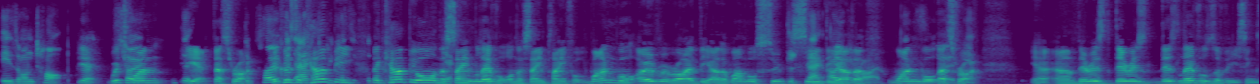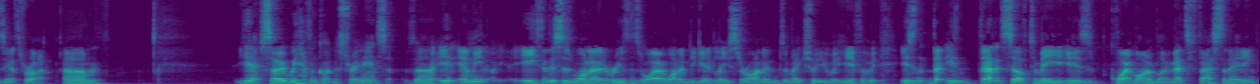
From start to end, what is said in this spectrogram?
is on top Yeah, which So one? the- yeah, that's right. the Because they can't be the- they can't be all on the Yeah. same level, on the same playing field. One will override the other. One will supersede Exact- the other. override. One That's will. That's right. Yeah. Um, there is there is there's levels of these things. That's right. Um, yeah. So we haven't gotten a straight answer. So, it, I mean, Ethan, this is one of the reasons why I wanted to get Lisa on and to make sure you were here for the. Isn't that isn't that itself to me is quite mind blowing. That's fascinating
